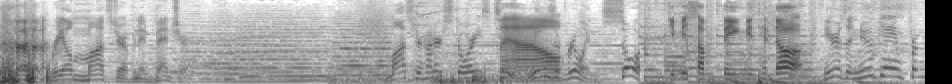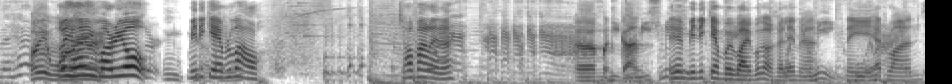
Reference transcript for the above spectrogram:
Real monster of an adventure. Monster Hunter Stories 2, Meow. Wings of Ruin, Soar. give me something Nintendo Here's a new game from the head. เฮ้ย เฮ้ยเฮ้ย Warrior มาริโอ Certain มินิเกมหรือเปล่า ชอบมากเลยนะ เออเหมือนกัน เอ้ยมินิเกมไวๆเมื่อก่อนเคยเล่นไหมฮะใน Advance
